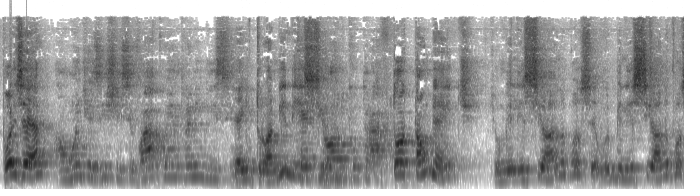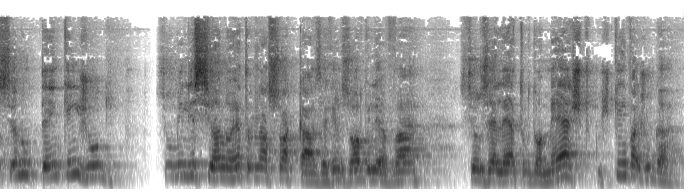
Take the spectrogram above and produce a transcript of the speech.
Pois é. Aonde existe esse vácuo, entra a milícia. Entrou a milícia. Que é pior do que o tráfico. Totalmente. Que o miliciano, você, o miliciano, você não tem quem julgue. Se o miliciano entra na sua casa e resolve levar seus eletrodomésticos, quem vai julgar?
